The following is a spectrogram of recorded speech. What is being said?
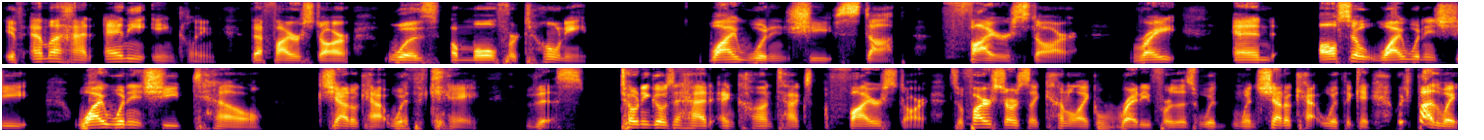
if Emma had any inkling that Firestar was a mole for Tony, why wouldn't she stop Firestar? Right. And also, why wouldn't she? Why wouldn't she tell Shadowcat with a K this? Tony goes ahead and contacts Firestar. So Firestar's like kind of like ready for this with when Shadowcat with a K, which by the way,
